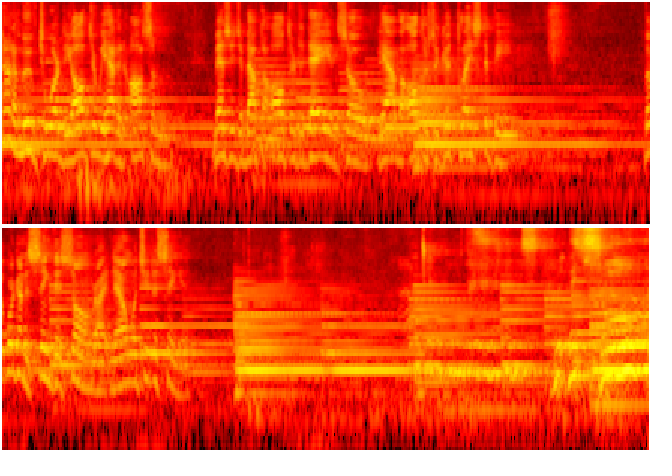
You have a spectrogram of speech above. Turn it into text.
Kind of move toward the altar. We had an awesome message about the altar today, and so, yeah, the altar's a good place to be. But we're going to sing this song right now. I want you to sing it. With so Many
